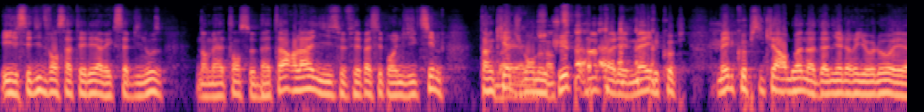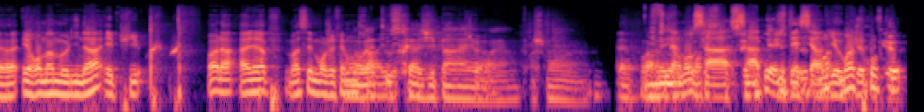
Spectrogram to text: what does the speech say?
et il s'est dit devant sa télé avec sa binouse, non mais attends, ce bâtard là, il se fait passer pour une victime. T'inquiète, je m'en occupe. Hop, allez, mail copie, mail copie carbone à Daniel Riolo et, euh, et Romain Molina, et puis voilà, allez hop, moi c'est bon, j'ai fait mon travail. On aurait tous réagi pareil, ouais, franchement. Euh, finalement, ça, ça a plus desservi au moi, Je trouve que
